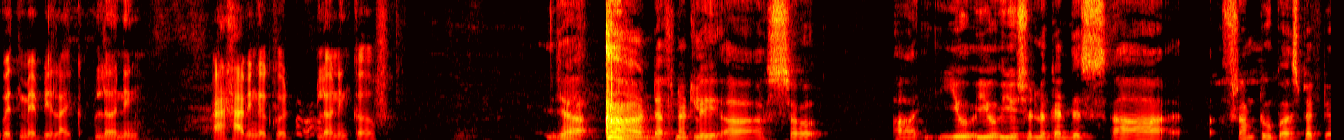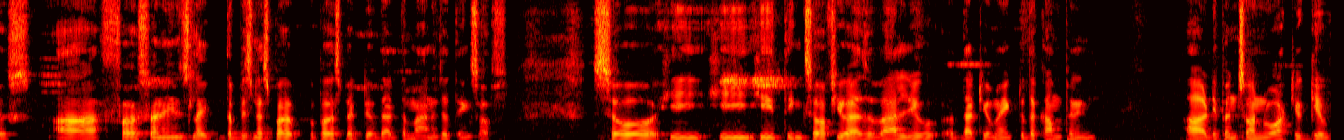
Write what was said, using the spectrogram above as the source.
with maybe like learning and having a good learning curve. Yeah, definitely. Uh, so uh, you you you should look at this uh, from two perspectives. Uh, first one is like the business per- perspective that the manager thinks of. So he he he thinks of you as a value that you make to the company. Uh, depends on what you give,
